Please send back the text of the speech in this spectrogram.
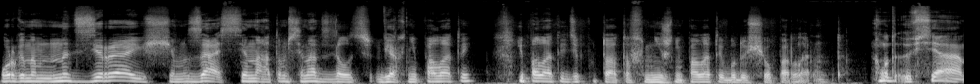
органом надзирающим за Сенатом. Сенат сделать Верхней палатой и палатой депутатов, Нижней палатой будущего парламента. Вот вся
